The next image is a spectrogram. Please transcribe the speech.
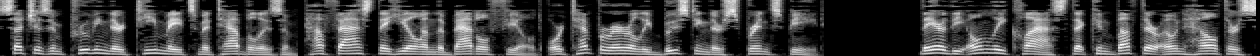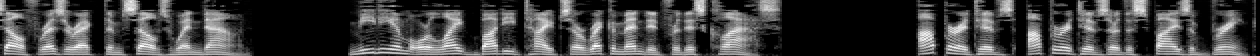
such as improving their teammates' metabolism how fast they heal on the battlefield or temporarily boosting their sprint speed. They are the only class that can buff their own health or self-resurrect themselves when down. Medium or light body types are recommended for this class. Operatives – Operatives are the spies of Brink.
